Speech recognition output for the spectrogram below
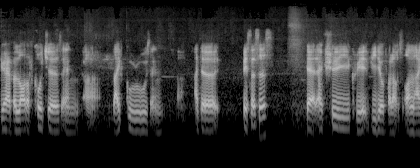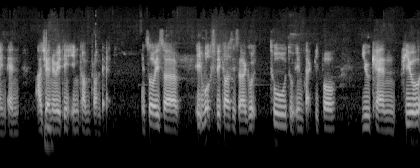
you have a lot of coaches and uh, life gurus and uh, other businesses that actually create video products online and are generating income from that. And so it's a it works because it's a good tool to impact people. You can feel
